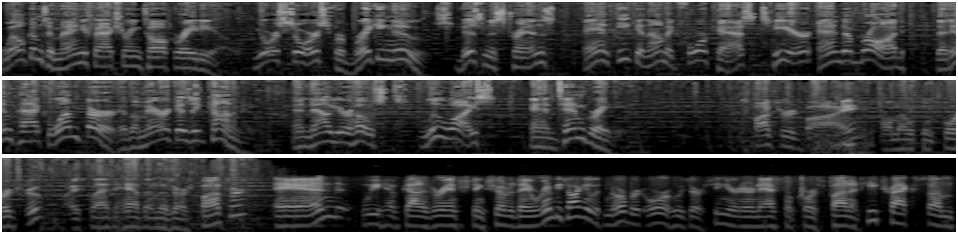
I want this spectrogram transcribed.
Welcome to Manufacturing Talk Radio, your source for breaking news, business trends, and economic forecasts here and abroad that impact one third of America's economy. And now your hosts, Lou Weiss and Tim Grady. Sponsored by All Metals and Forge Group. Always glad to have them as our sponsor. And we have got a very interesting show today. We're going to be talking with Norbert Ore, who's our senior international correspondent. He tracks some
